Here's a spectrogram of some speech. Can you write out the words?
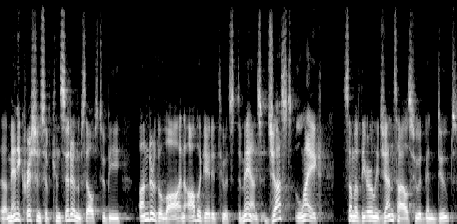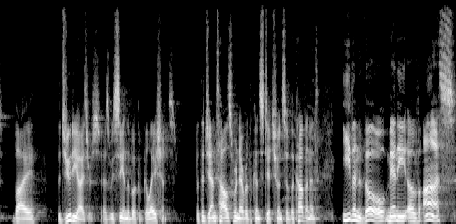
uh, many Christians have considered themselves to be under the law and obligated to its demands, just like some of the early Gentiles who had been duped by the Judaizers, as we see in the book of Galatians. But the Gentiles were never the constituents of the covenant, even though many of us,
